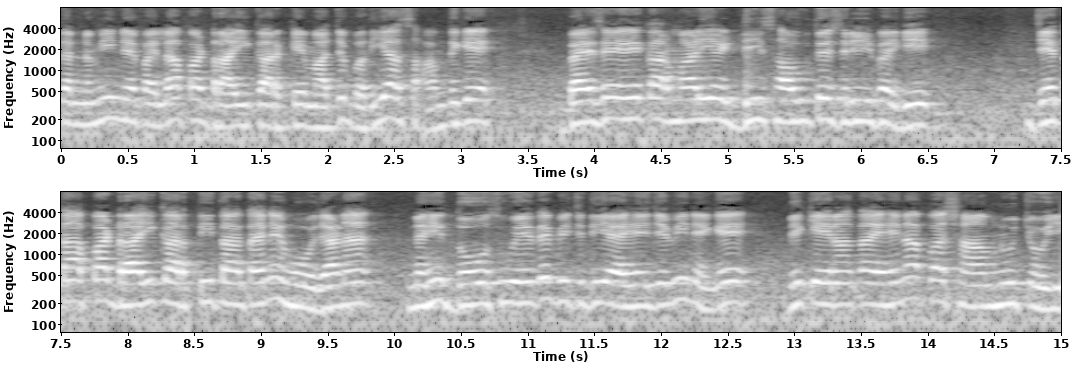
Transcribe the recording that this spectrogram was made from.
3 ਮਹੀਨੇ ਪਹਿਲਾਂ ਆਪਾਂ ਡਰਾਈ ਕਰਕੇ ਮੱਝ ਵਧੀਆ ਸਾਂਭ ਦਈਏ। ਵੈਸੇ ਇਹ ਕਰਮ ਵਾਲੀ ਐਡੀ ਸਾਊ ਤੇ ਸ਼ਰੀਫ ਹੈਗੀ। ਜੇ ਤਾਂ ਆਪਾਂ ਡਰਾਈ ਕਰਤੀ ਤਾਂ ਤਾਂ ਇਹਨੇ ਹੋ ਜਾਣਾ। ਨਹੀਂ, ਦੋ ਸੂਏ ਦੇ ਵਿੱਚ ਦੀ ਇਹੋ ਜਿਹੇ ਵੀ ਨੇਗੇ। ਵੀ ਕੇਰਾਂ ਤਾਂ ਇਹ ਨਾ ਆਪਾਂ ਸ਼ਾਮ ਨੂੰ ਚੋਈ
